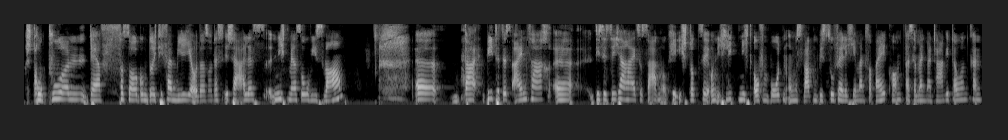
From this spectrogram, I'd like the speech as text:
Strukturen der Versorgung durch die Familie oder so. Das ist ja alles nicht mehr so, wie es war. Äh, da bietet es einfach äh, diese Sicherheit zu sagen, okay, ich stürze und ich lieg nicht auf dem Boden und muss warten, bis zufällig jemand vorbeikommt, was ja manchmal Tage dauern kann,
